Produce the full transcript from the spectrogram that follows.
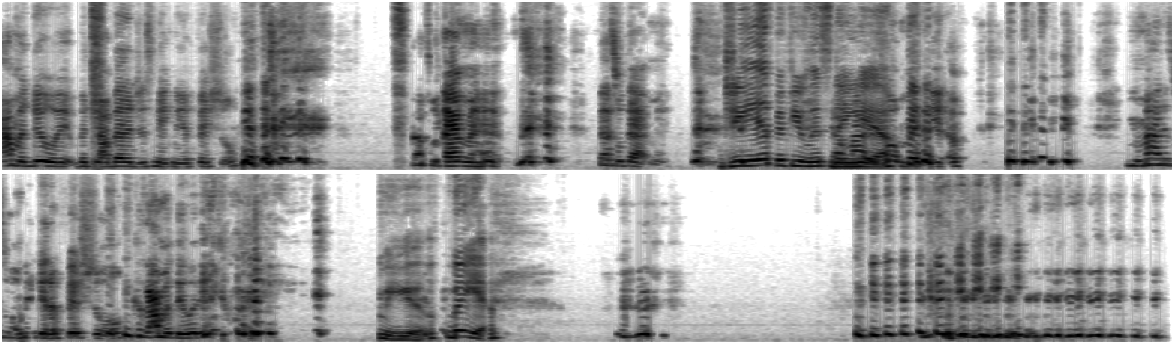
"I'm gonna do it, but y'all better just make me official." That's what that meant. That's what that meant. GF, if you're listening, yeah. Well you might as well make it official because I'm gonna do it anyway. Me, yeah, but yeah.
